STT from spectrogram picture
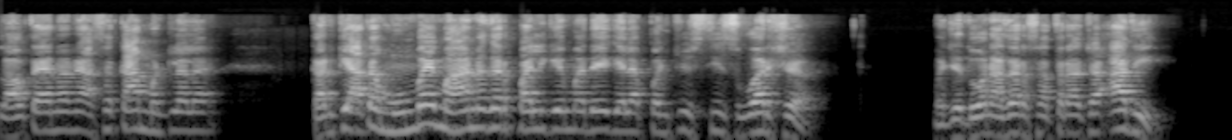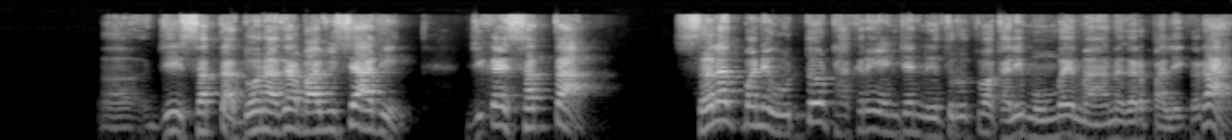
लावता येणार नाही असं का म्हटलेलं आहे? कारण की आता मुंबई महानगरपालिकेमध्ये गेल्या पंचवीस तीस वर्ष म्हणजे दोन हजार सतराच्या आधी जी सत्ता दोन हजार बावीसच्या आधी जी काही सत्ता सलगपणे उद्धव ठाकरे यांच्या नेतृत्वाखाली मुंबई महानगरपालिकेवर आहे.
